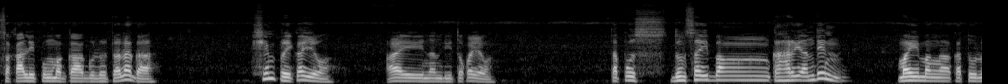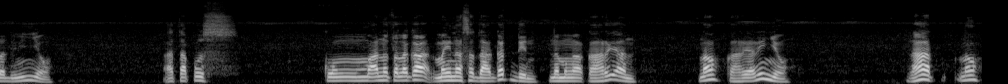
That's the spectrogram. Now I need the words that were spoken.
sakali pong magkagulo talaga, syempre kayo ay nandito kayo. Tapos doon sa ibang kaharian din, may mga katulad din ninyo. At tapos kung ano talaga, may nasa dagat din na mga kaharian, no? Kaharian ninyo. Lahat, no?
